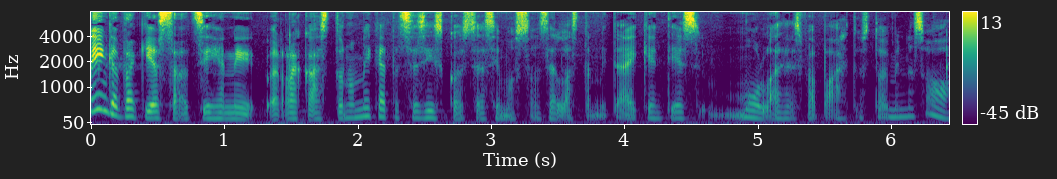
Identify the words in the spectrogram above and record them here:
Minkä takia sä oot siihen niin rakastunut? Mikä tässä siskoissa ja Simossa on sellaista, mitä ei kenties muunlaisessa vapaaehtoistoiminnassa ole?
